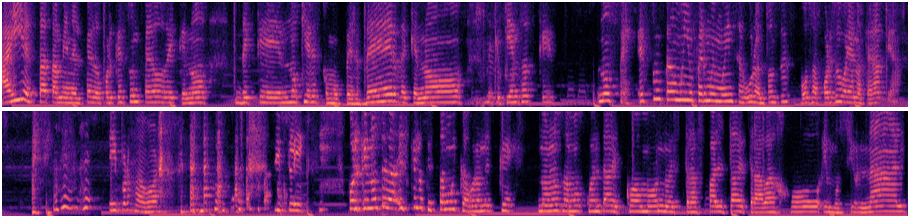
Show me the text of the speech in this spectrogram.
Ahí está también el pedo, porque es un pedo de que no, de que no quieres como perder, de que no, de que piensas que no sé, es un pedo muy enfermo y muy inseguro, entonces, o sea, por eso vayan a terapia. Ay, sí. Sí, por favor. Porque no se da, es que lo que está muy cabrón es que no nos damos cuenta de cómo nuestra falta de trabajo emocional,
